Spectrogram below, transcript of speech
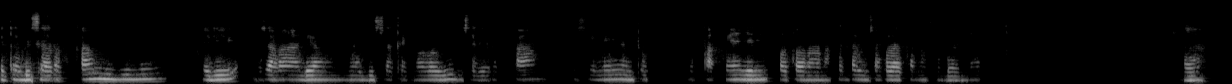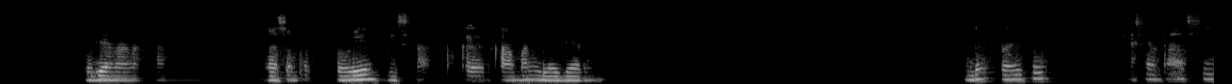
Kita bisa rekam di sini. Jadi misalkan ada yang nggak bisa teknologi bisa direkam di sini untuk letaknya. Jadi foto anak-anak kita bisa kelihatan langsung banyak. Ya. Jadi anak-anak yang nggak sempat join bisa pakai rekaman belajarnya udah setelah itu presentasi.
